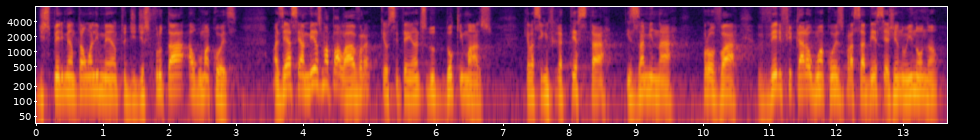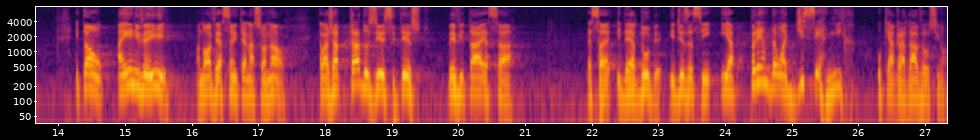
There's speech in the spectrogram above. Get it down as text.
de experimentar um alimento, de desfrutar alguma coisa. Mas essa é a mesma palavra que eu citei antes do doquimazo, que ela significa testar, examinar, provar, verificar alguma coisa para saber se é genuíno ou não. Então, a NVI, a nova versão internacional, ela já traduziu esse texto para evitar essa, essa ideia dúbia e diz assim, e aprendam a discernir o que é agradável ao Senhor.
